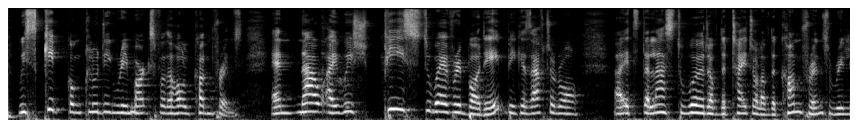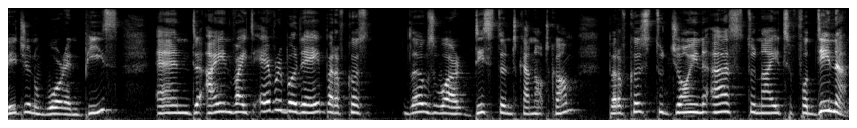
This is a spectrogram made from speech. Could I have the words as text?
we skip concluding remarks for the whole conference. And now I wish peace to everybody, because after all, uh, it's the last word of the title of the conference religion, war, and peace. And I invite everybody, but of course, those who are distant cannot come, but of course, to join us tonight for dinner.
